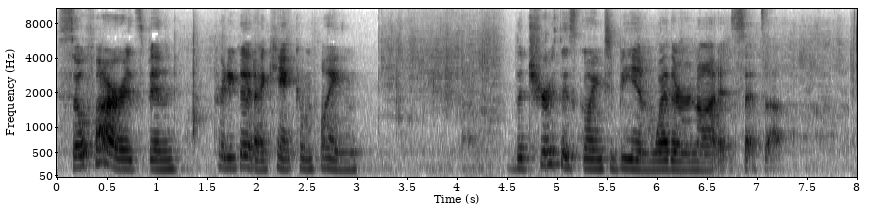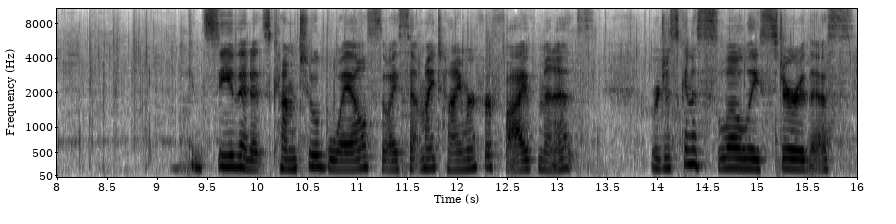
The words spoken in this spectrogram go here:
So far, it's been pretty good. I can't complain. The truth is going to be in whether or not it sets up. You can see that it's come to a boil, so I set my timer for five minutes. We're just gonna slowly stir this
